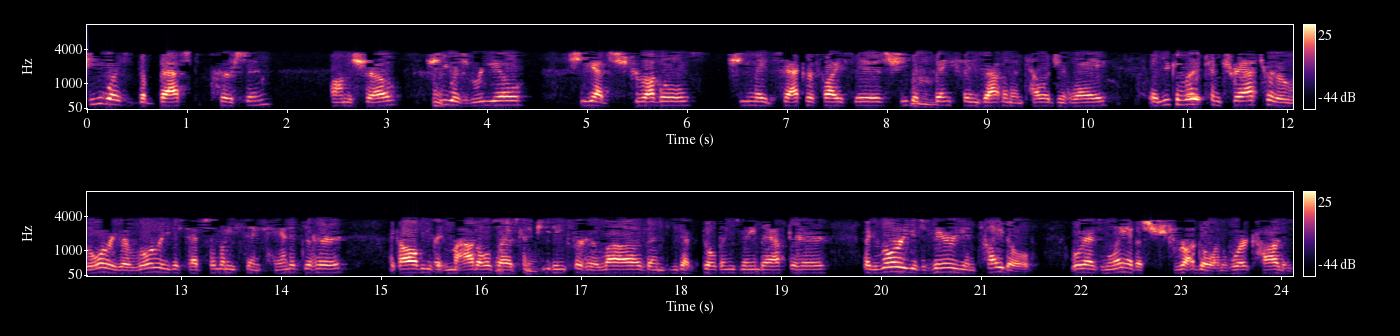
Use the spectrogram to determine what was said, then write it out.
she was the best person on the show. She was real. She had struggles. She made sacrifices. She would Hmm. think things out in an intelligent way. And you can really contrast her to Rory, or Rory just had so many things handed to her. Like all these like, models are competing for her love, and you got buildings named after her. Like Rory is very entitled, whereas Lane had to struggle and work hard and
